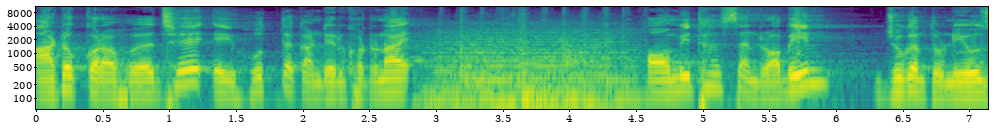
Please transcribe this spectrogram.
আটক করা হয়েছে এই হত্যাকাণ্ডের ঘটনায়। অমিত হাসান, রবিন, যুগান্তর নিউজ।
